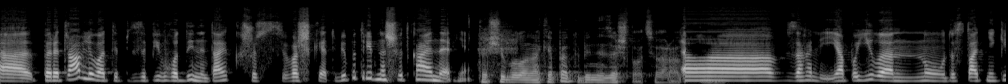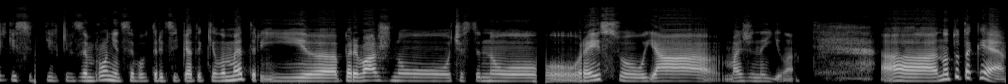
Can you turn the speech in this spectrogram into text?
е, перетравлювати за півгодини, так щось важке. Тобі потрібна швидка енергія. Те, що було на КП, тобі не зайшло цього разу. А, взагалі, я поїла ну, достатню кількість тільки в Земброні, це був 35 кілометр, і е, переважну частину рейсу я майже не їла. А, ну, то таке,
